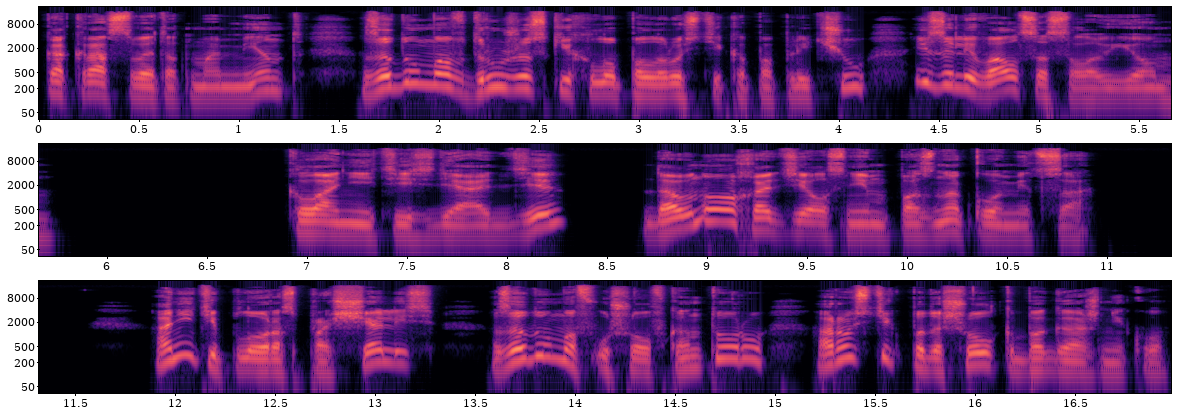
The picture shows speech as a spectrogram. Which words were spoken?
Как раз в этот момент, задумав, дружески хлопал Ростика по плечу и заливался соловьем. «Кланяйтесь, дядя. Давно хотел с ним познакомиться». Они тепло распрощались, задумав, ушел в контору, а Ростик подошел к багажнику.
